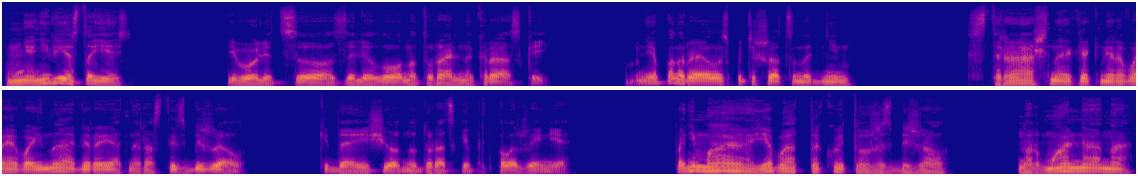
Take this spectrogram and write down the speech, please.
«У меня невеста есть!» Его лицо залило натурально краской. Мне понравилось потешаться над ним. Страшная, как мировая война, вероятно, раз ты сбежал. Кидая еще одно дурацкое предположение. Понимаю, я бы от такой тоже сбежал. Нормальная она.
